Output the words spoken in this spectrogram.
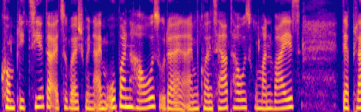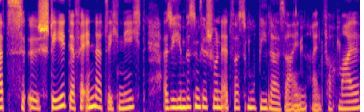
komplizierter als zum Beispiel in einem Opernhaus oder in einem Konzerthaus, wo man weiß, der Platz steht, der verändert sich nicht. Also hier müssen wir schon etwas mobiler sein, einfach mal.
